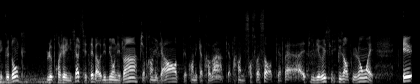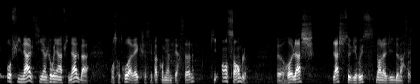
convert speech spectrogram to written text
Et que donc, le projet initial, c'était bah, au début on est 20, puis après on est 40, puis après on est 80, puis après on est 160, puis après et puis le virus est de plus en plus long. Et, et au final, si un jour il y a un final, bah, on se retrouve avec je ne sais pas combien de personnes qui ensemble euh, relâchent lâchent ce virus dans la ville de Marseille.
